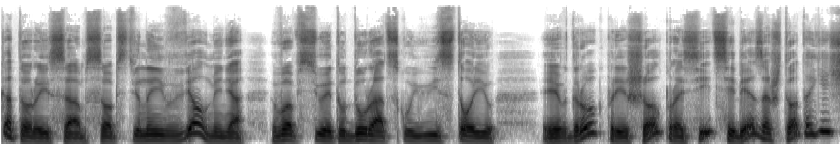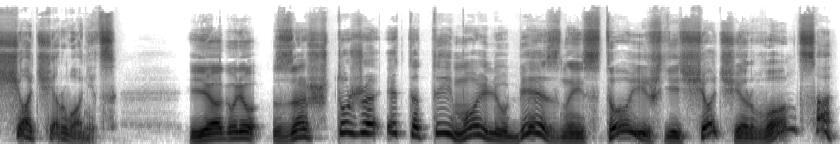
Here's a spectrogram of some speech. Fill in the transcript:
который сам, собственно, и ввел меня во всю эту дурацкую историю, и вдруг пришел просить себе за что-то еще червонец. Я говорю, за что же это ты, мой любезный, стоишь еще червонца?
